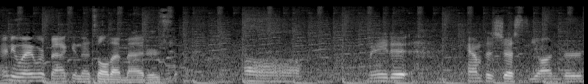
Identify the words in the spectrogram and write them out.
Anyway, we're back and that's all that matters. Oh, made it. Camp is just yonder.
